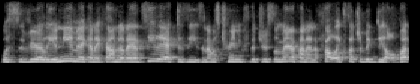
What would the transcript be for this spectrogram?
was severely anemic and I found out I had celiac disease and I was training for the Jerusalem Marathon and it felt like such a big deal. But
